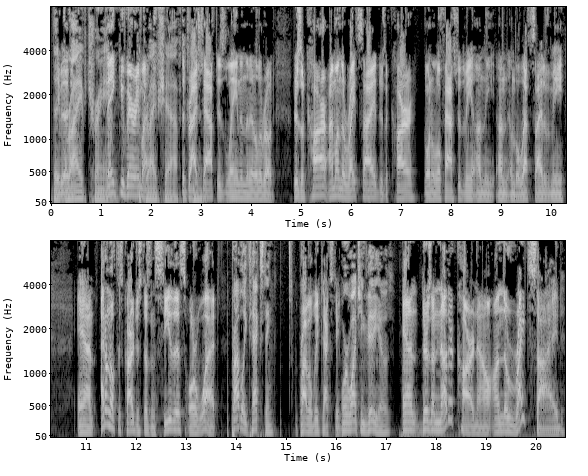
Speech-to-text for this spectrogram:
The drive train. Thank you very The much. Drive shaft. The drive shaft is laying in the middle of the road. There's a car. I'm on the right side. There's a car going a little faster than me on the on, on the left side of me, and I don't know if this car just doesn't see this or what. Probably texting Probably texting. or watching videos. And there's another car now on the right side.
